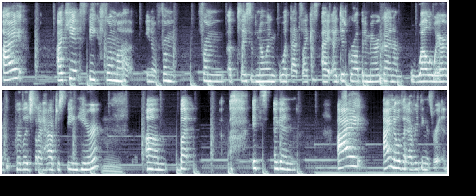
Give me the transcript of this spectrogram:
I I can't speak from uh you know from from a place of knowing what that's like. 'Cause I, I did grow up in America and I'm well aware of the privilege that I have just being here. Mm. Um, but it's again, I I know that everything is written.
